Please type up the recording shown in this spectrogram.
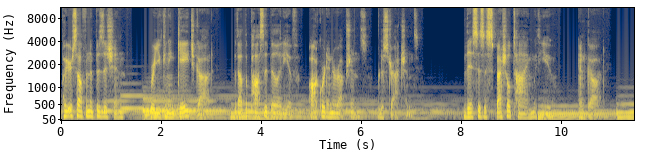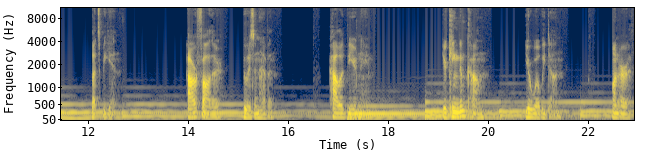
Put yourself in a position where you can engage God without the possibility of awkward interruptions or distractions. This is a special time with you and God. Let's begin. Our Father, who is in heaven, hallowed be your name. Your kingdom come, your will be done, on earth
